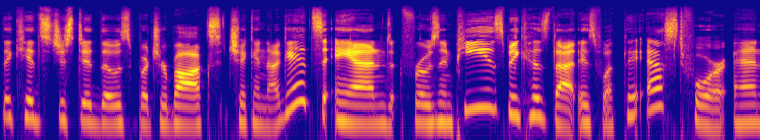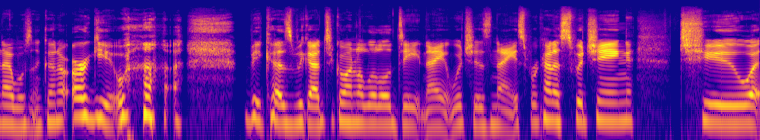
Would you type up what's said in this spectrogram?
the kids just did those butcher box chicken nuggets and frozen peas because that is what they asked for. And I wasn't going to argue because we got to go on a little date night, which is nice. We're kind of switching to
